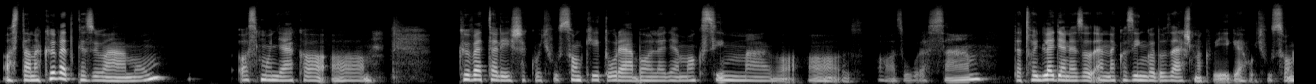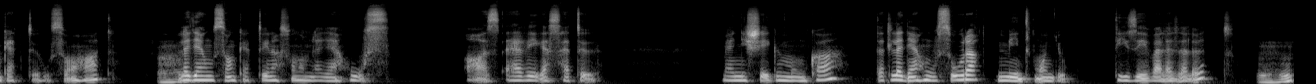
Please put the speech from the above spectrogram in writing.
Aztán a következő álmom, azt mondják a, a követelések, hogy 22 órában legyen maximálva az, az óraszám, tehát, hogy legyen ez a, ennek az ingadozásnak vége, hogy 22-26, legyen 22, én azt mondom, legyen 20. Az elvégezhető mennyiségű munka, tehát legyen 20 óra, mint mondjuk 10 évvel ezelőtt, uh-huh.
